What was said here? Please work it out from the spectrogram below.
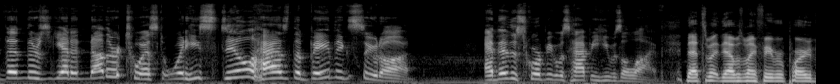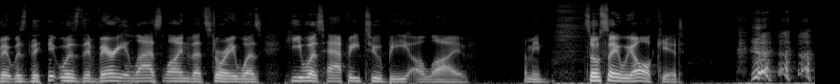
then there's yet another twist when he still has the bathing suit on. And then the scorpion was happy he was alive. That's my that was my favorite part of it was the it was the very last line of that story was he was happy to be alive. I mean, so say we all, kid.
